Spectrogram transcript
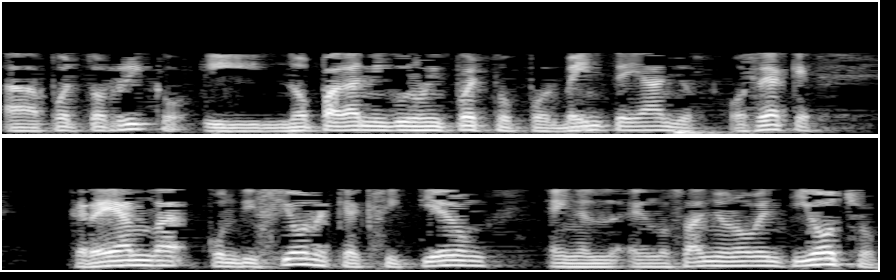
a, Puerto Rico y no pagar ningunos impuestos por 20 años. O sea que crean las condiciones que existieron en, en los años 98,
